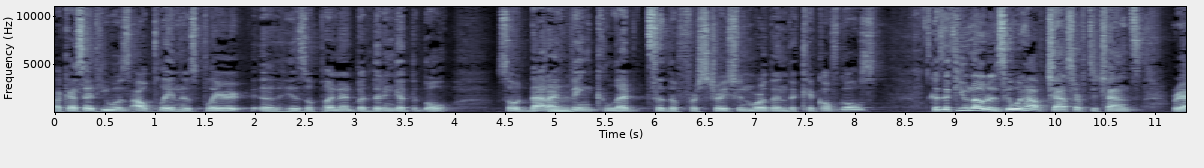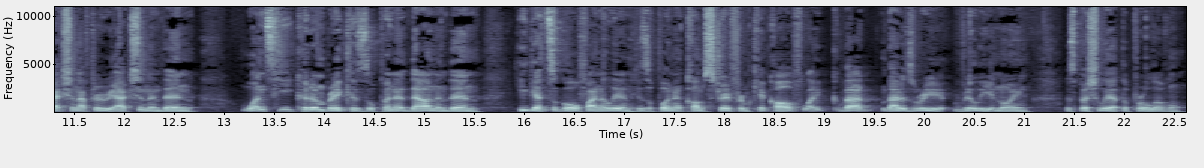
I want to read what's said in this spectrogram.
like I said, he was outplaying his player, uh, his opponent, but didn't get the goal. So that mm. I think led to the frustration more than the kickoff goals. Because if you notice, he would have chance after chance, reaction after reaction, and then once he couldn't break his opponent down, and then he gets a goal finally, and his opponent comes straight from kickoff, like that. That is really really annoying, especially at the pro level.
